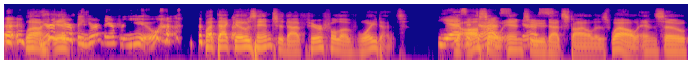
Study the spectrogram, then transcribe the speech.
Uh, Well, you're in it- therapy. You're there for you. but that goes into that fearful avoidance. yes, yeah, also does. into Yes. that style as well. And so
